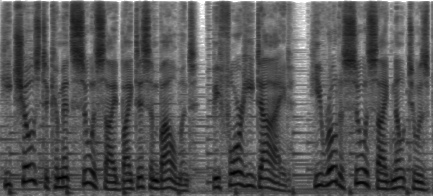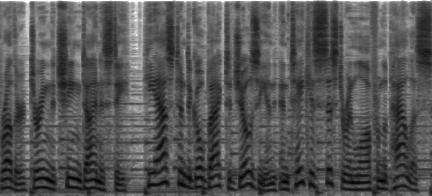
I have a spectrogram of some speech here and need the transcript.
he chose to commit suicide by disembowelment. Before he died, he wrote a suicide note to his brother during the Qing dynasty. He asked him to go back to Joseon and take his sister-in-law from the palace.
